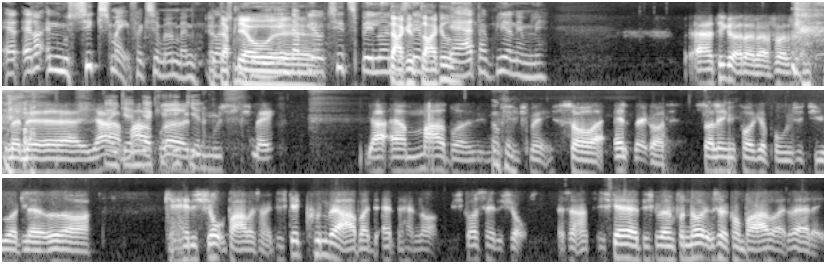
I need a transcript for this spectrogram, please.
er, er der en musiksmag, for eksempel, man Ja, godt der bliver jo, lide? Der øh, bliver jo tit spillet en dakket, bestemt- dakket. Ja, der bliver nemlig. Ja, det gør der i hvert fald. Men øh, jeg er igen, meget jeg bred ikke i min musiksmag. Jeg er meget bred i min okay. musiksmag, så alt er godt. Så længe folk er positive og glade og kan have det sjovt på arbejdsmarkedet. Det skal ikke kun være arbejde, alt det handler om. Vi skal også have det sjovt. Altså, det skal, det skal være en fornøjelse at komme på arbejde hver dag,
